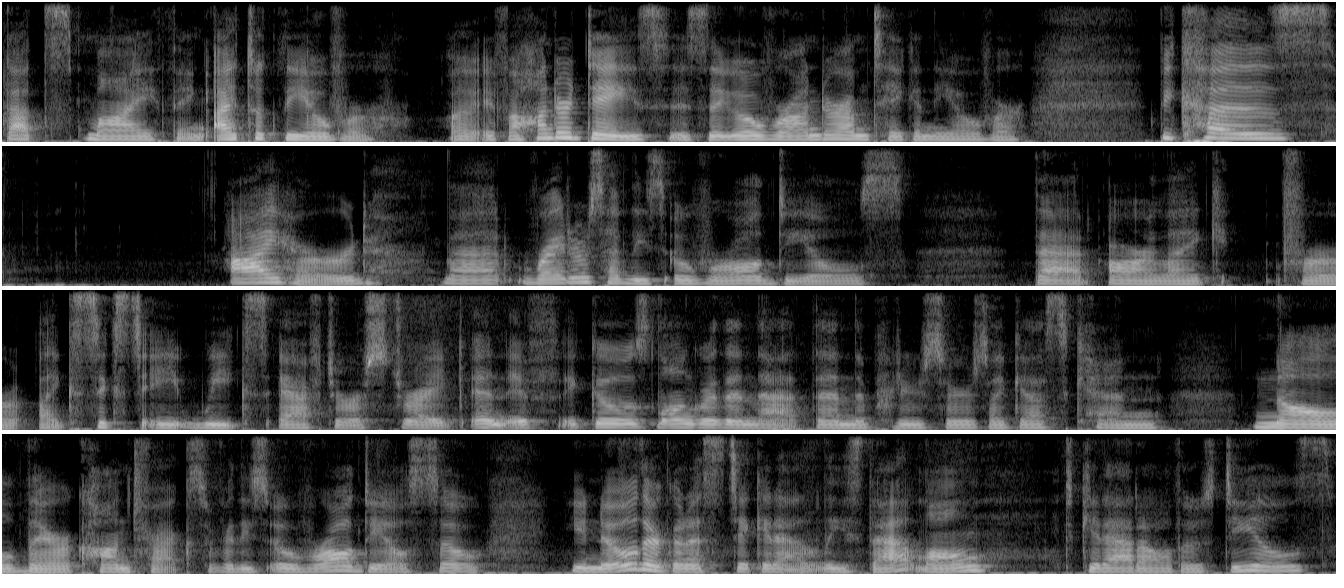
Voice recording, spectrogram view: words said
That's my thing. I took the over. Uh, if 100 days is the over under, I'm taking the over. Because I heard that writers have these overall deals that are like for like six to eight weeks after a strike. And if it goes longer than that, then the producers, I guess, can null their contracts for these overall deals. So you know they're going to stick it out at least that long to get out all those deals.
